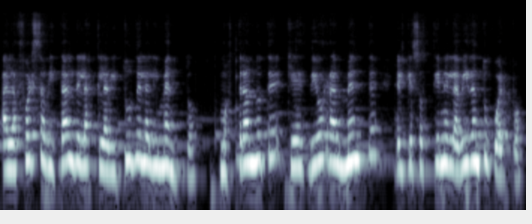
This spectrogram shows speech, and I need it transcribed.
a la fuerza vital de la esclavitud del alimento, mostrándote que es Dios realmente el que sostiene la vida en tu cuerpo.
